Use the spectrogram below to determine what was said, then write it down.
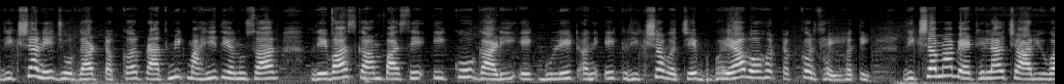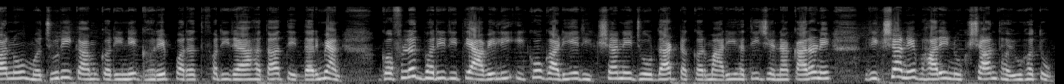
રિક્ષાને જોરદાર ટક્કર. પ્રાથમિક માહિતી અનુસાર, રેવાસ ગામ પાસે ઇકો ગાડી, એક બુલેટ અને એક રિક્ષા વચ્ચે ભયાવહ ટક્કર થઈ હતી. રિક્ષામાં બેઠેલા ચાર યુવાનો મજૂરી કામ કરીને ઘરે પરત ફરી રહ્યા હતા. તે દરમિયાન ગફલતભરી રીતે આવેલી ઇકો ગાડીએ રિક્ષાને જોરદાર ટક્કર મારી હતી, જેના કારણે રિક્ષાને ભારે નુકસાન થયું હતું.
